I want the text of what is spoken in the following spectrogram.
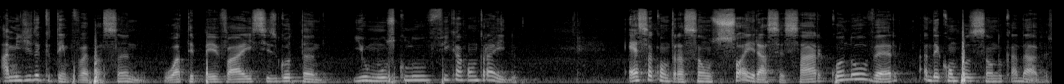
À medida que o tempo vai passando, o ATP vai se esgotando e o músculo fica contraído. Essa contração só irá cessar quando houver a decomposição do cadáver.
